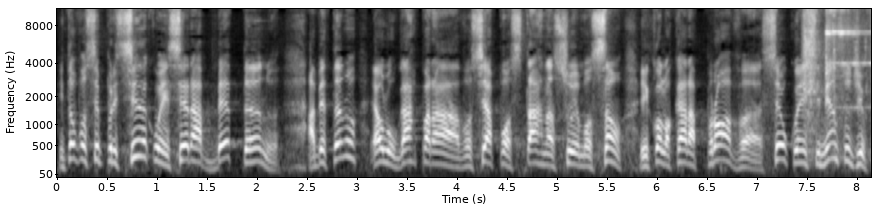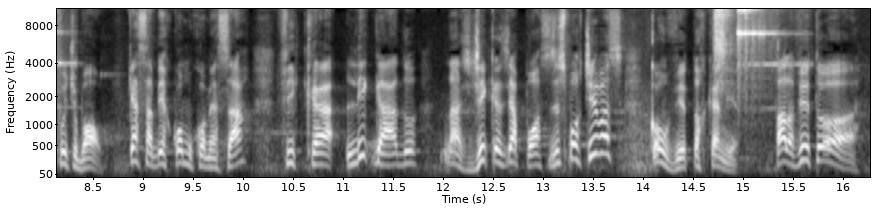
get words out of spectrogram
Então você precisa conhecer a Betano. A Betano é o lugar para você apostar na sua emoção e colocar à prova seu conhecimento de futebol. Quer saber como começar? Fica ligado nas dicas de apostas esportivas com o Vitor Caneto. Fala, Vitor!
